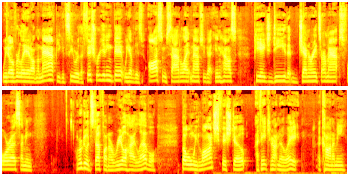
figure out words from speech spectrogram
We'd overlay it on the map. You could see where the fish were getting bit. We have these awesome satellite maps. We've got in-house PhD that generates our maps for us. I mean, we're doing stuff on a real high level. But when we launched Fish Dope, I think it came out in 08, economy.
